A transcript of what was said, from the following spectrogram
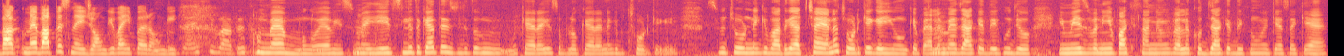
भाग मैं वापस नहीं जाऊँगी वहीं पर रहूँगी ऐसी बात है तो मैं अभी इसमें ये इसलिए तो कहते हैं इसलिए तो कह रहे हैं सब लोग कह रहे हैं कि छोड़ के गई इसमें छोड़ने की बात गई अच्छा है ना छोड़ के गई हूँ कि पहले हम्म। मैं जाके देखूँ जो इमेज बनी है पाकिस्तान में पहले खुद जाके देखूँ मैं कैसा क्या है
